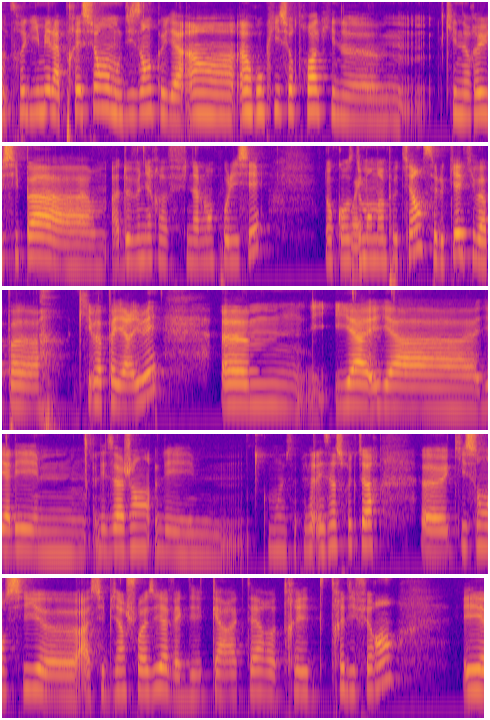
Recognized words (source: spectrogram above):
Entre guillemets, la pression en nous disant qu'il y a un, un rookie sur trois qui ne, qui ne réussit pas à, à devenir finalement policier. Donc on se Ouais. demande un peu, tiens, c'est lequel qui va pas, qui va pas y arriver? Euh, Il y a, y a, y a les, les agents, les, comment on les appelle ça? Les instructeurs euh, qui sont aussi euh, assez bien choisis avec des caractères très, très différents. Et,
